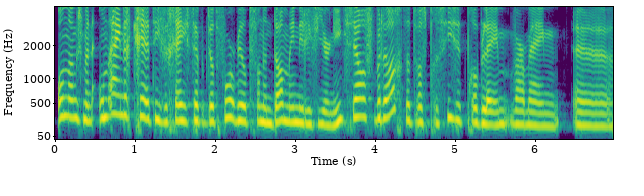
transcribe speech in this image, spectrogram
ondanks mijn oneindig creatieve geest heb ik dat voorbeeld van een dam in de rivier niet zelf bedacht. Dat was precies het probleem waar mijn uh,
